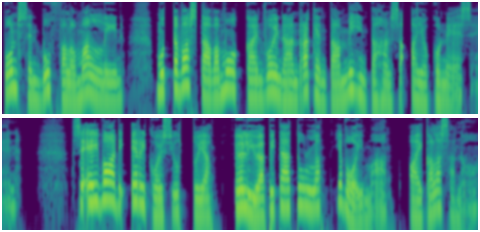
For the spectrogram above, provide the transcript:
Ponssen Buffalo-malliin, mutta vastaava muokkain voidaan rakentaa mihin tahansa ajokoneeseen. Se ei vaadi erikoisjuttuja, Öljyä pitää tulla ja voimaa, Aikala sanoo.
